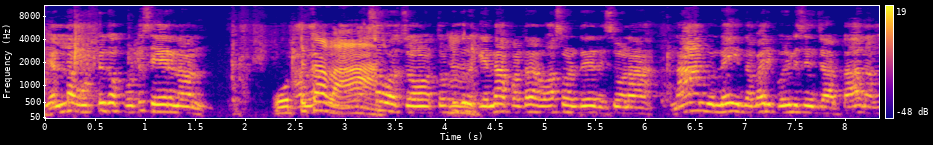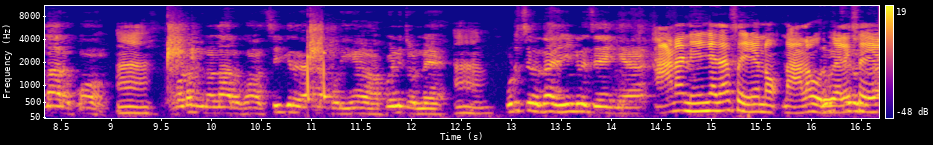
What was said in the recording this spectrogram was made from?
எல்லாம் ஒட்டுக்கா போட்டு செய்யறேன் நான். ஒட்டுக்காவா வச்சோம் தொட்டுக்கிறதுக்கு என்ன பண்றேன் ரோசம்ட்டு ரிஸ்வனா நான் சொன்னேன் இந்த மாதிரி பொரியல் செஞ்சு சாப்பிட்டா நல்லா இருக்கும். உடம்பு நல்லா இருக்கும். சீக்கிரம் வேலை முடியும் அப்படின்னு சொன்னேன். பிடிச்சிருந்தா நீங்களும் செய்யுங்க. ஆனா நீங்க தான் செய்யணும். நான்லாம் ஒரு வேலையும் செய்ய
